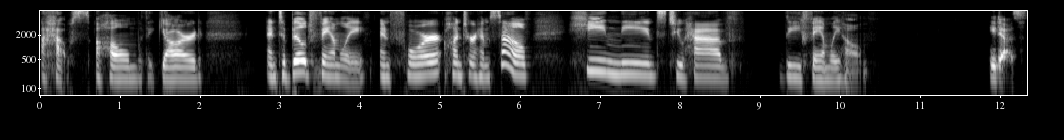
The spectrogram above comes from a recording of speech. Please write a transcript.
a house, a home with a yard and to build family. And for Hunter himself, he needs to have the family home. He does.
